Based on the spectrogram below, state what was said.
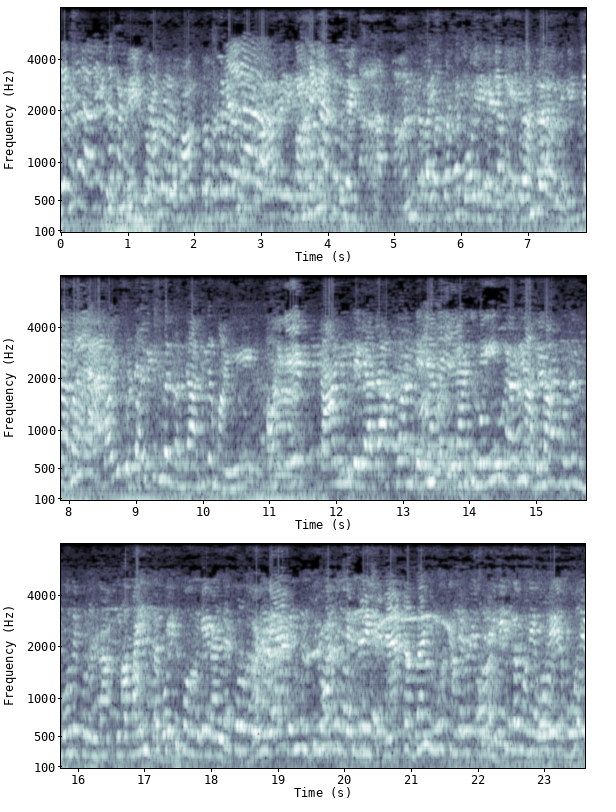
பெண்களால என்ன பண்ண முடியும் கேமரால பார்த்து தான் பண்ண அந்த வயசு பசங்க போதை செக்ஷுவல் வந்து அதிகமாகி அவனுக்கு தாயும் தெரியாத அக்கான்னு தெரியாத மெயின் காரணம் இந்த போதைப் பொருள் தான். இந்த பையனுக்கு கெட்டு போக வைக்கிறாங்க. பெண்களுக்கு ஒரே போதை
